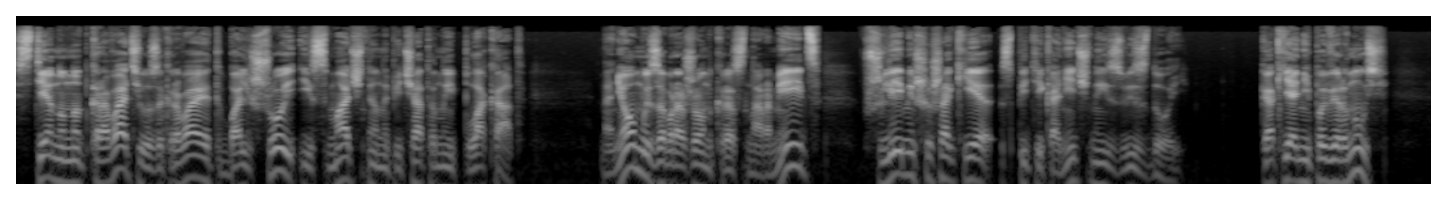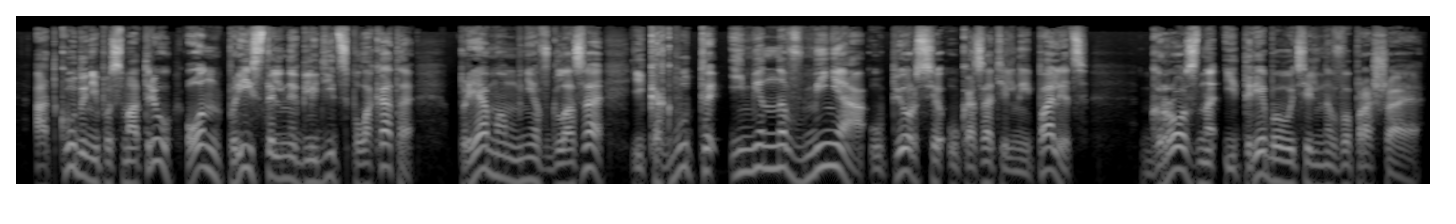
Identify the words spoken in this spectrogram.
Стену над кроватью закрывает большой и смачно напечатанный плакат. На нем изображен красноармеец в шлеме-шишаке с пятиконечной звездой. Как я не повернусь, откуда ни посмотрю, он пристально глядит с плаката прямо мне в глаза и как будто именно в меня уперся указательный палец, грозно и требовательно вопрошая.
